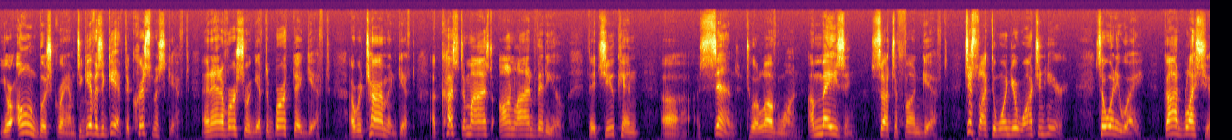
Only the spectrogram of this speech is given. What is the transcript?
your own Bush Graham to give as a gift, a Christmas gift, an anniversary gift, a birthday gift, a retirement gift, a customized online video that you can uh, send to a loved one. Amazing. Such a fun gift. Just like the one you're watching here. So, anyway, God bless you.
